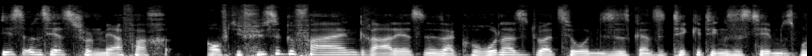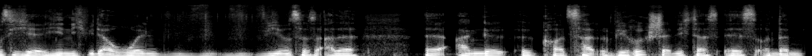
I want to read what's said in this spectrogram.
ist uns jetzt schon mehrfach auf die Füße gefallen, gerade jetzt in dieser Corona-Situation, dieses ganze Ticketing-System, das muss ich hier, nicht wiederholen, wie, wie uns das alle äh, angekotzt hat und wie rückständig das ist und dann,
